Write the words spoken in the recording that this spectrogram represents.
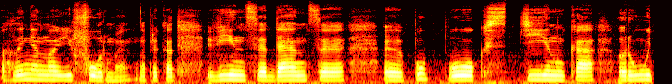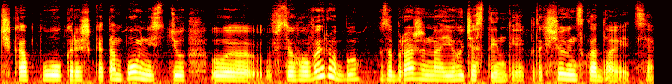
глиняної форми, наприклад, вінце, денце, е, пупок, стінка, ручка, покришка. Там повністю е, всього виробу зображена його частинка, якби так, що він складається.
